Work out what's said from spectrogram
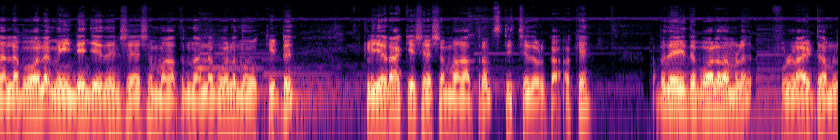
നല്ലപോലെ മെയിന്റെയിൻ ചെയ്തതിന് ശേഷം മാത്രം നല്ലപോലെ നോക്കിയിട്ട് ക്ലിയർ ആക്കിയ ശേഷം മാത്രം സ്റ്റിച്ച് ചെയ്ത് കൊടുക്കുക. ഓക്കെ അപ്പോൾ ദേ ഇതുപോലെ നമ്മൾ ഫുള്ളായിട്ട് നമ്മൾ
